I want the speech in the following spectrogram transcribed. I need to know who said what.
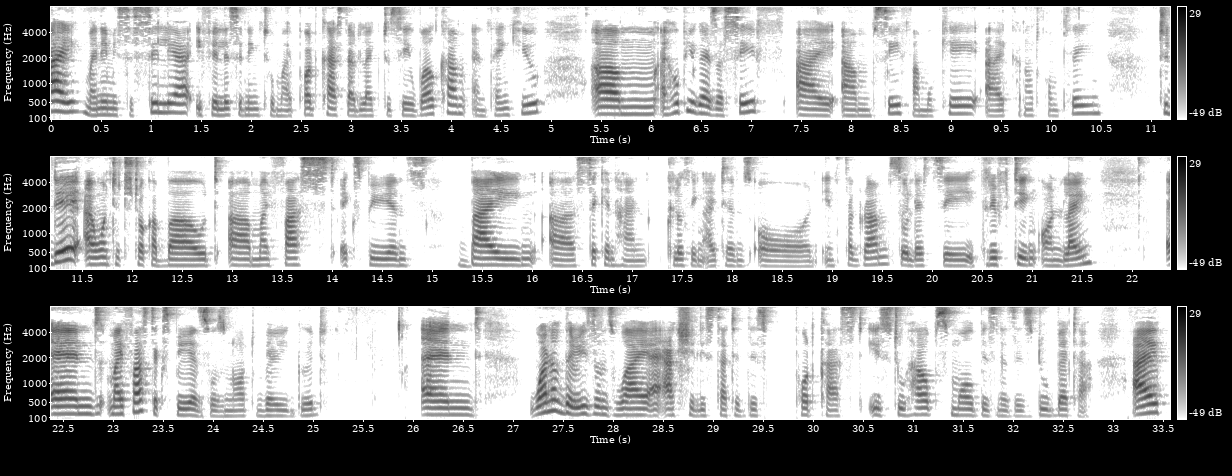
Speaker 1: Hi, my name is Cecilia. If you're listening to my podcast, I'd like to say welcome and thank you. Um, I hope you guys are safe. I am safe, I'm okay, I cannot complain. Today, I wanted to talk about uh, my first experience buying uh, secondhand clothing items on Instagram. So, let's say thrifting online. And my first experience was not very good. And one of the reasons why I actually started this podcast is to help small businesses do better. I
